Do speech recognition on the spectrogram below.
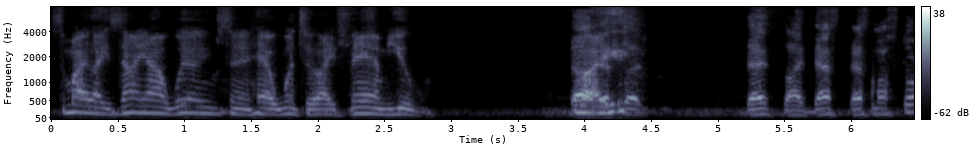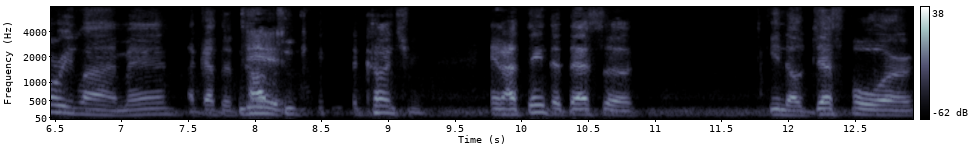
somebody like Zion Williamson had went to like FAMU? Dog, Like- that's, like, that's like that's that's my storyline, man. I got the top Yeah. two in the country, and I think that that's a, you know, just for,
